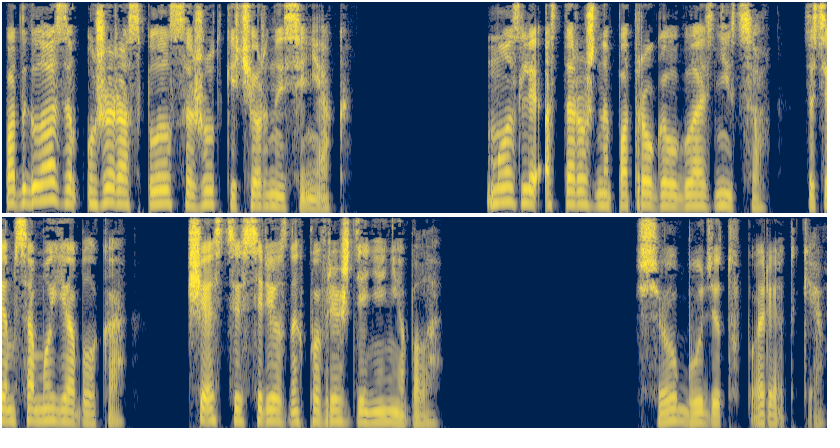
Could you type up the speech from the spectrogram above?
Под глазом уже расплылся жуткий черный синяк. Мозли осторожно потрогал глазницу, затем само яблоко. К счастью, серьезных повреждений не было. «Все будет в порядке»,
